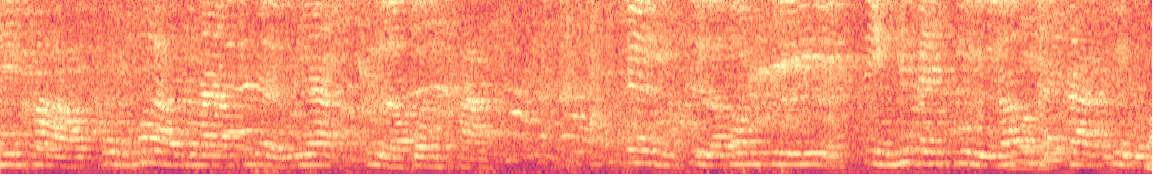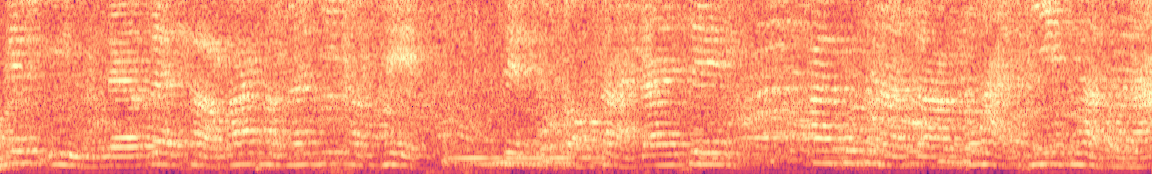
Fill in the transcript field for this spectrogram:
ดีค่ะกลุ่มพวกเราจะมาเสนอเรื่องสื่อละคนค่ะหนึ่งสื่อละคนคือสิ่งที่เป็นสื่อนอกเหนือจากสื่อประเภทอื่นๆแล้วแต่สามารถทำหน้าที่ทางเพจเจ็ดถึงสองสารได้เช่นป้ายโฆษณาตามสถานที่สาธารณะ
